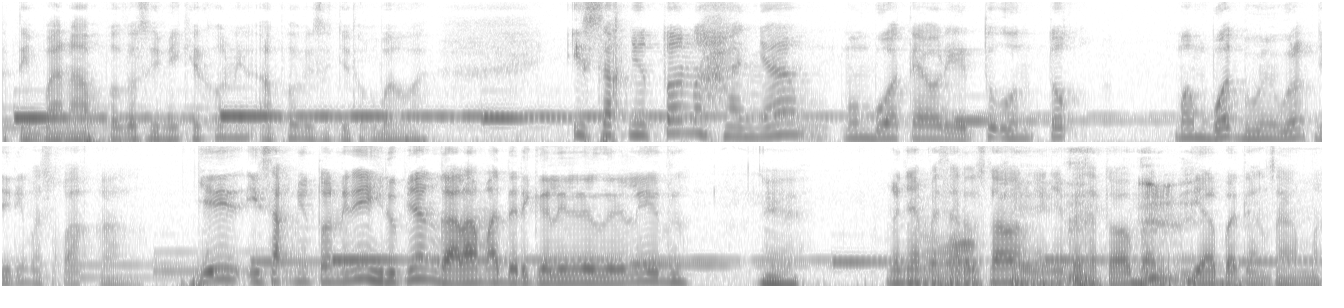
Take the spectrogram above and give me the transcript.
ketimpaan apel terus dia mikir kok ini apel bisa jatuh ke bawah. Isaac Newton hanya membuat teori itu untuk membuat bumi bulat jadi masuk akal. Jadi Isaac Newton ini hidupnya nggak lama dari Galileo Galilei itu, Iya. nggak nyampe Oh, satu tahun, oke. nggak nyampe satu abad, di abad yang sama.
